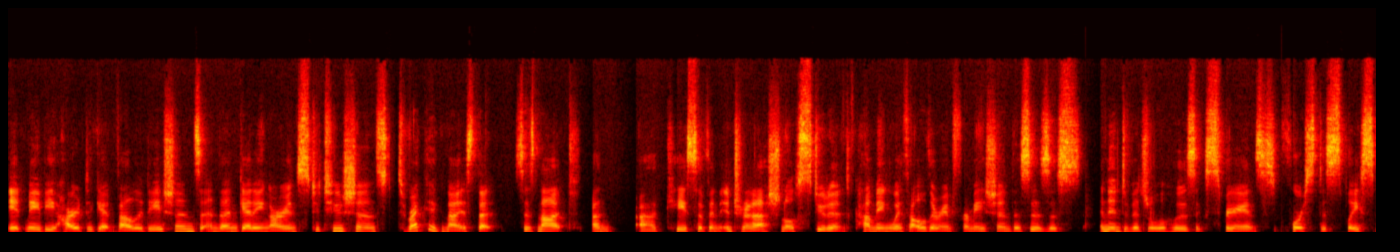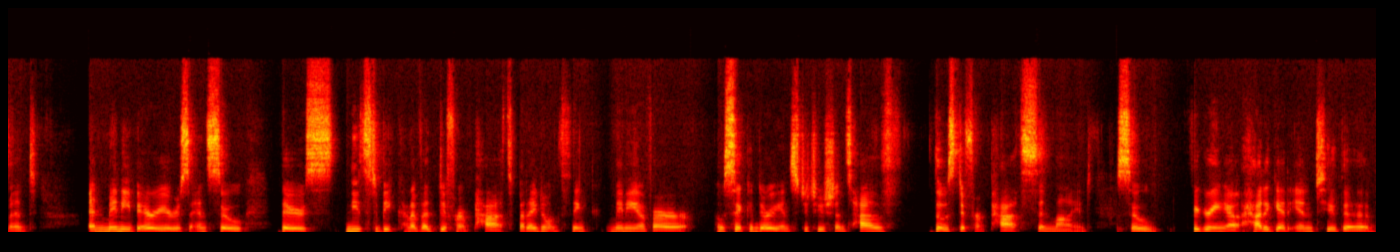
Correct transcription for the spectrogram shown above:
It may be hard to get validations, and then getting our institutions to recognize that this is not an a case of an international student coming with all their information. This is a, an individual who has experienced forced displacement and many barriers. And so there's needs to be kind of a different path, but I don't think many of our post-secondary institutions have those different paths in mind. So figuring out how to get into the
